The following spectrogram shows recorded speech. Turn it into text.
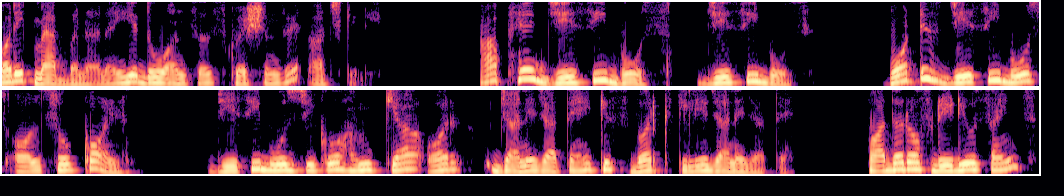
और एक मैप बनाना है। ये दो आंसर्स क्वेश्चन है आज के लिए। आप हैं JC Bose JC Bose what is JC Bose also called JC Bose ji को हम क्या और जाने जाते हैं? किस वर्क के लिए जाने जाते हैं? Father of radio science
